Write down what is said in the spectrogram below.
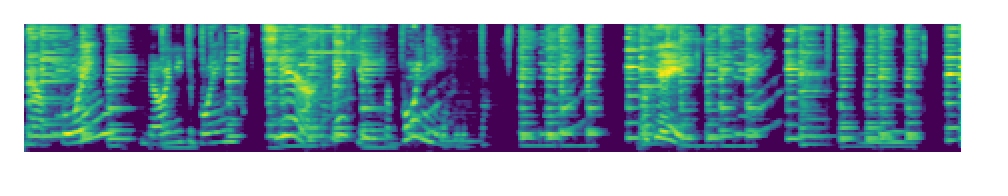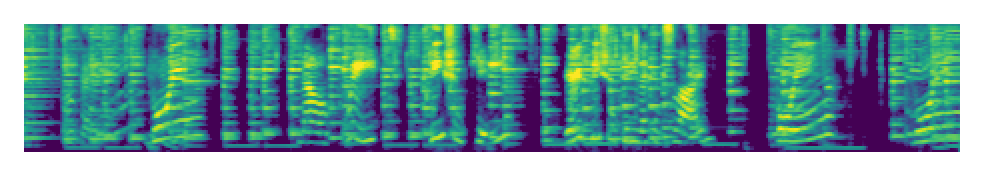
Now boing. I need to boing here. Thank you for boinging. Okay. Okay. Boing. Now wait. Patient kitty. Very patient kitty that can slide. Boing. Boing.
